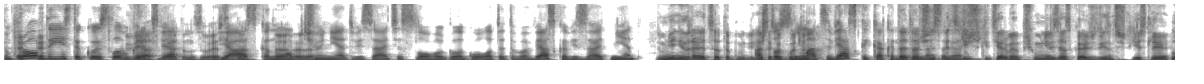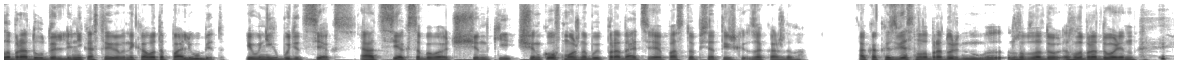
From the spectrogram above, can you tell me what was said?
Ну, правда, есть такое слово. говорят, Вязка вя- это называется. да. Вязка, ну Да, а да, да. почему нет? Вязать, слово, глагол от этого вязка, вязать, нет? Мне не нравится это. А это что, заниматься вязкой, как это Да это очень назовёшь? специфический термин. Почему нельзя сказать, что если лабрадудль некастрированный кого-то полюбит, и у них будет секс, а от секса бывают щенки, щенков можно будет продать э, по 150 тысяч за каждого. А как известно, лабрадорин... лабрадо- Лабрадорин...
